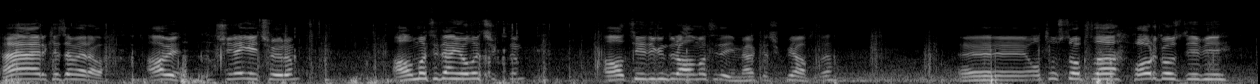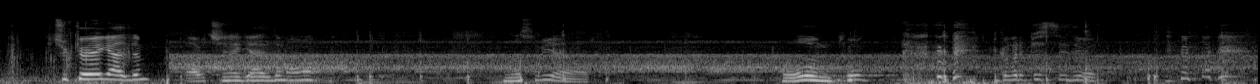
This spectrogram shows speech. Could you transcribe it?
Herkese merhaba. Abi Çin'e geçiyorum. Almaty'den yola çıktım. 6-7 gündür Almaty'deyim yaklaşık bir hafta. Ee, otostopla Horgoz diye bir küçük köye geldim. Abi Çin'e geldim ama nasıl bir yer? Oğlum çok garip hissediyorum.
